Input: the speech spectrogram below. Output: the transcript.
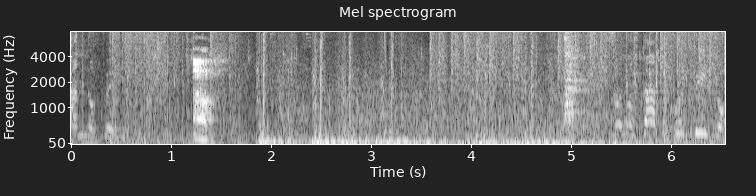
Hanno ferito. Ah, Sono stato colpito.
